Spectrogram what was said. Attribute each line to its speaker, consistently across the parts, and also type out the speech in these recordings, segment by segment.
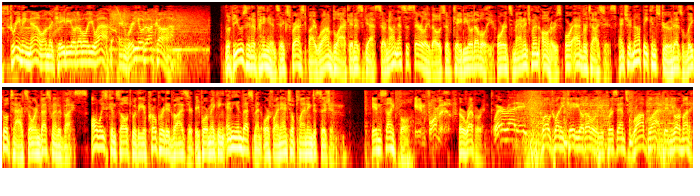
Speaker 1: Streaming now on the KDOW app and radio.com.
Speaker 2: The views and opinions expressed by Rob Black and his guests are not necessarily those of KDOW or its management owners or advertisers and should not be construed as legal tax or investment advice. Always consult with the appropriate advisor before making any investment or financial planning decision. Insightful, informative, irreverent.
Speaker 3: We're ready.
Speaker 2: 1220 KDOW presents Rob Black and Your Money.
